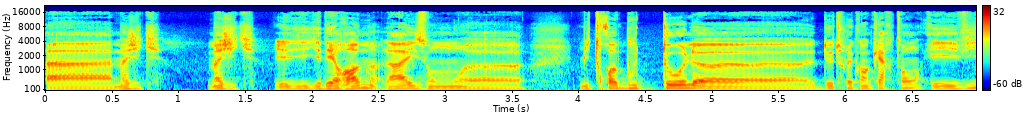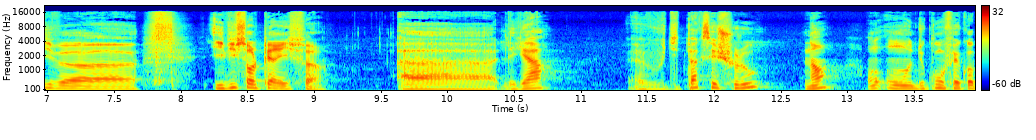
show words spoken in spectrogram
Magique. Magique. Il y, a- des Roms, là, ils ont euh, mis trois bouts de tôle, euh, deux trucs en carton, et ils vivent, euh, ils vivent sur le périph. Les gars, vous dites pas que c'est chelou? Non? On, Du coup, on fait quoi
